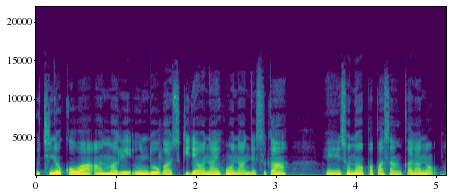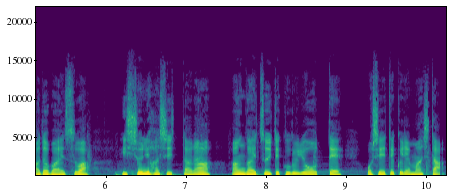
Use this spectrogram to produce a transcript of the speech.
うちの子はあんまり運動が好きではない方なんですが、えー、そのパパさんからのアドバイスは一緒に走ったら案外ついてくるよって教えてくれました、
